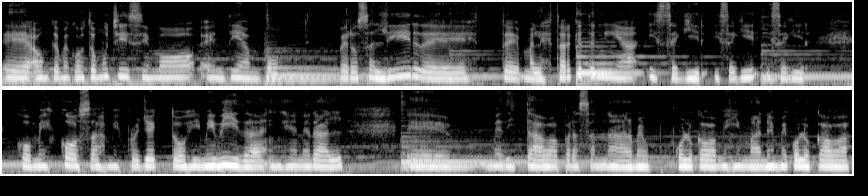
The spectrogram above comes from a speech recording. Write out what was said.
eh, aunque me costó muchísimo en tiempo, pero salir de este malestar que tenía y seguir y seguir y seguir con mis cosas, mis proyectos y mi vida en general. Eh, meditaba para sanar, me colocaba mis imanes, me colocaba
